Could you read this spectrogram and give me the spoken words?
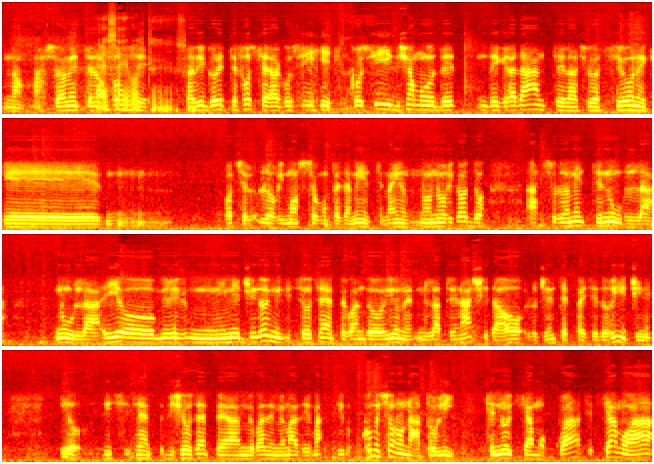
no, assolutamente no. Eh, forse, volte- tra virgolette, forse era così, così diciamo, de- degradante la situazione che mh, forse l'ho rimosso completamente, ma io non, non ricordo assolutamente nulla. Nulla, io mi mh, i miei genitori mi dissero sempre quando io ne- nell'atto di nascita ho logicamente il paese d'origine, io sempre- dicevo sempre a mio padre e a mia madre, ma dico, come sono nato lì? Se noi siamo qua, se siamo a,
